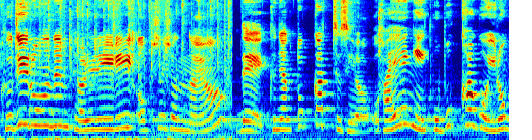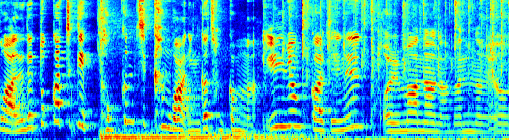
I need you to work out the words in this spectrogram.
그 뒤로는 별일이 없으셨나요? 네, 그냥 똑같으세요. 다행히 보복하고 이런 거 아닌데 똑같은 게 더 끔찍한 거 아닌가? 잠깐만. 1년까지는 얼마나 남았나요?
